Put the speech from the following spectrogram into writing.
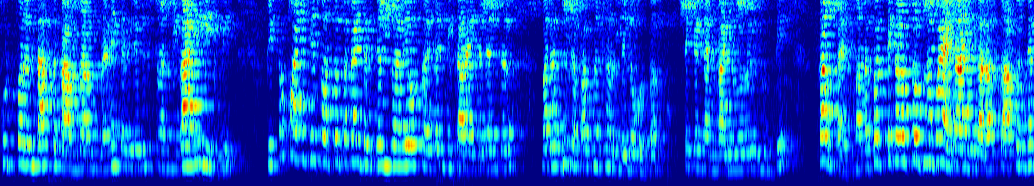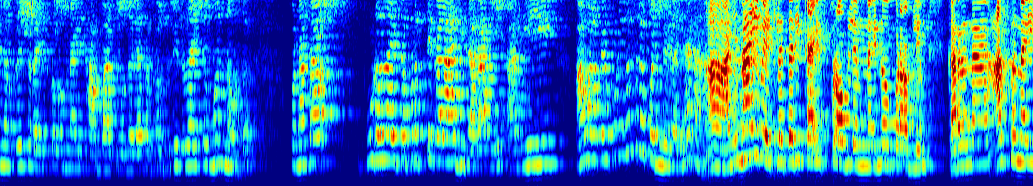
कुठपर्यंत असं काम करणार नाही का त्याच्या मिस्टरांनी गाडी घेतली पिकअप आणि ते स्वतःचा काहीतरी त्यांचा व्यवसाय त्यांनी करायचं. त्यांचं बऱ्याच दिवसापासून ठरलेलं होतं. सेकंड हँड गाडी वगैरे घेऊन ते. करतायत. मग आता प्रत्येकाला स्वप्न पाहायचा अधिकार असतं. आपण त्यांना प्रेशराईज करून नाही थांबाच वगैरे असं फक्त तिथं जायचं मन नव्हतं. पण आता पुढं जायचा प्रत्येकाला अधिकार आहे आणि आम्हाला काही कोणी दुसरं पण मिळेल है ना? आणि नाही भेटलं तरी काहीच प्रॉब्लेम नाही नो प्रॉब्लेम कारण असं नाही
